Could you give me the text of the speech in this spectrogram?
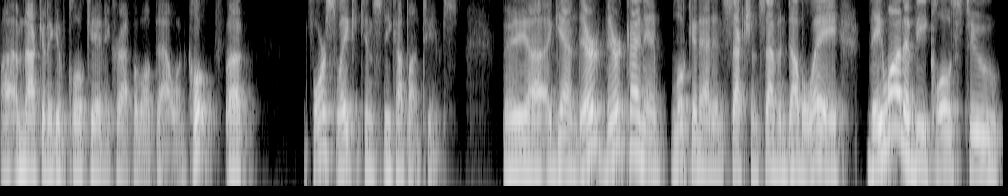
uh, I'm not gonna give Cloquet any crap about that one. Clo- uh, Forest Lake can sneak up on teams. They, uh, again, they're, they're kind of looking at in section seven double A, they want to be close to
